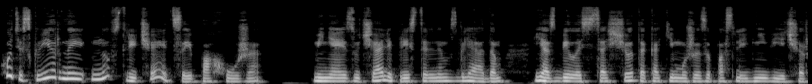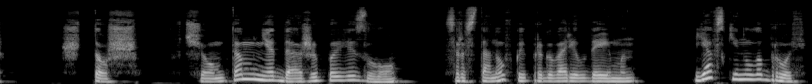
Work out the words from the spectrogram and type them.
хоть и скверный, но встречается и похуже. Меня изучали пристальным взглядом. Я сбилась со счета, каким уже за последний вечер. «Что ж, в чем-то мне даже повезло», — с расстановкой проговорил Деймон. Я вскинула бровь.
